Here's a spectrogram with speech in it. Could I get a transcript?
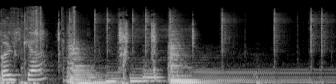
Polka.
